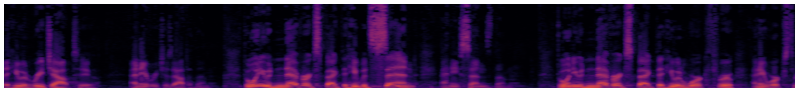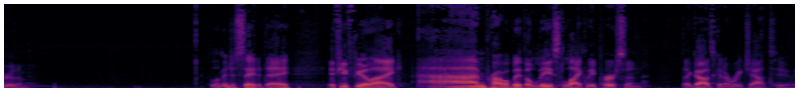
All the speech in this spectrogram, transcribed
that He would reach out to, and He reaches out to them? The one you would never expect that He would send, and He sends them. The one you would never expect that He would work through, and He works through them. So let me just say today if you feel like, I'm probably the least likely person that God's going to reach out to,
